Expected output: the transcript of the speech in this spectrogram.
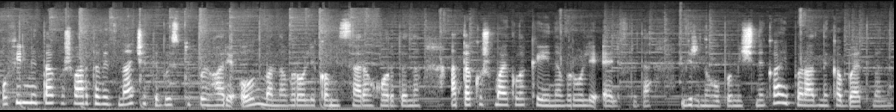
У фільмі також варто відзначити виступи Гаррі Олдмана в ролі комісара Гордона, а також Майкла Кейна в ролі Ельфреда, вірного помічника і порадника Бетмена.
